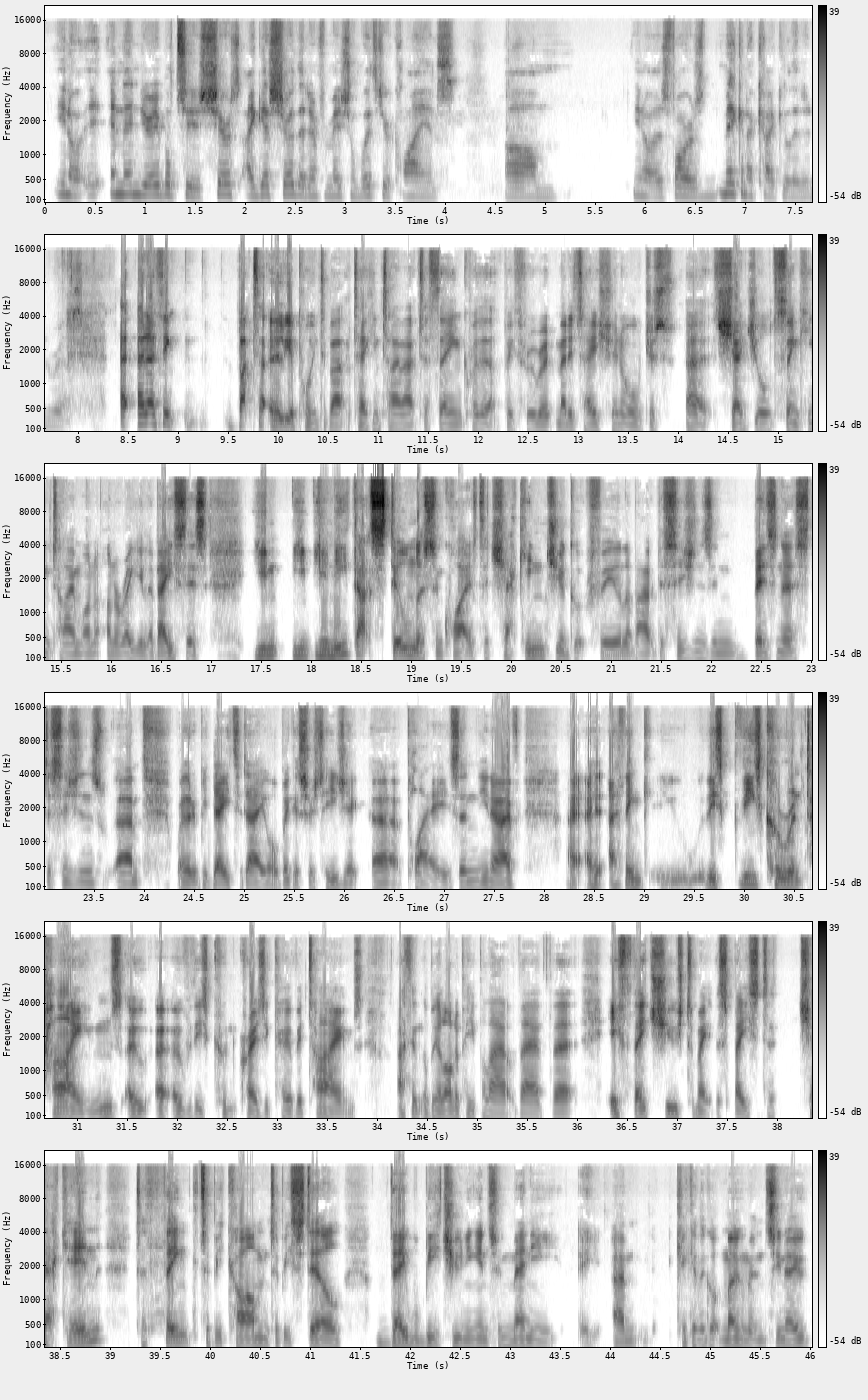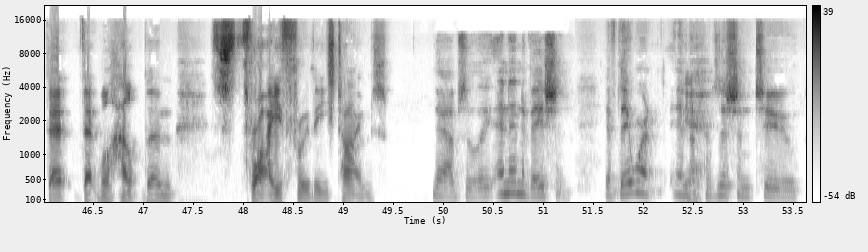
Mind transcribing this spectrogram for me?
you know, and then you're able to share, I guess, share that information with your clients. Um, you know, as far as making a calculated risk. And I think back to that earlier point about taking time out to think, whether that be through meditation or just uh, scheduled thinking time on on a regular basis, you, you you need that stillness and quietness to check into your gut feel about decisions in business, decisions um, whether it be day to day or bigger strategic uh, plays. And you know, I've I, I think these these current times over these crazy COVID times, I think there'll be a lot of people out there that if they choose to make the space to check in, to think, to be calm, and to be still, they will be tuning into many um, kick in the gut moments. You know that that will help them thrive through these times. Yeah, absolutely, and innovation. If they weren't in yeah. a position to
